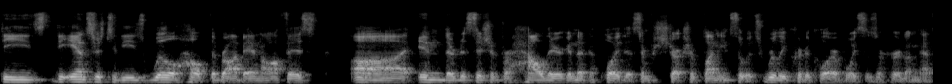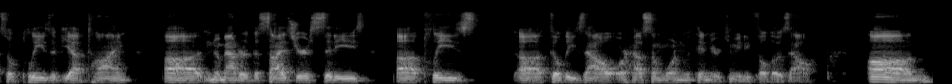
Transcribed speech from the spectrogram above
These the answers to these will help the broadband office uh, in their decision for how they're going to deploy this infrastructure funding. So it's really critical our voices are heard on that. So please, if you have time, uh, no matter the size of your cities, uh, please uh, fill these out or have someone within your community fill those out. Um,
